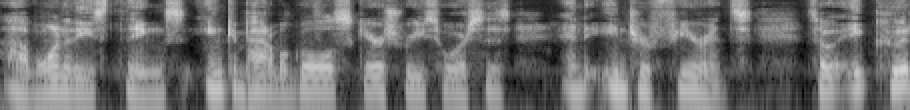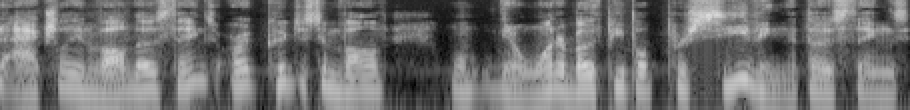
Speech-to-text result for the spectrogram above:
of one of these things, incompatible goals, scarce resources, and interference. So it could actually involve those things, or it could just involve, you know, one or both people perceiving that those things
